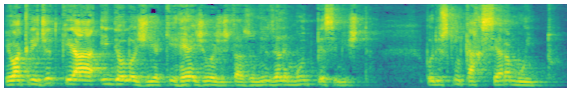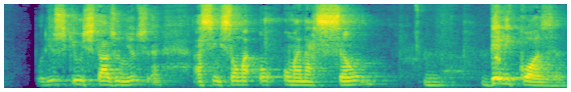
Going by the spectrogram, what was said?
Eu acredito que a ideologia que rege hoje os Estados Unidos é muito pessimista. Por isso que encarcera muito. Por isso que os Estados Unidos assim são uma, uma nação belicosa.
